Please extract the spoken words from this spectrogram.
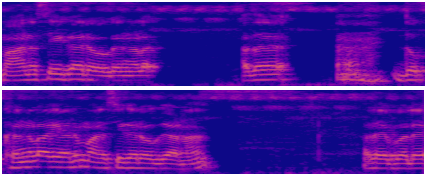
മാനസിക രോഗങ്ങൾ അത് ദുഃഖങ്ങളായാലും മാനസിക രോഗമാണ് അതേപോലെ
